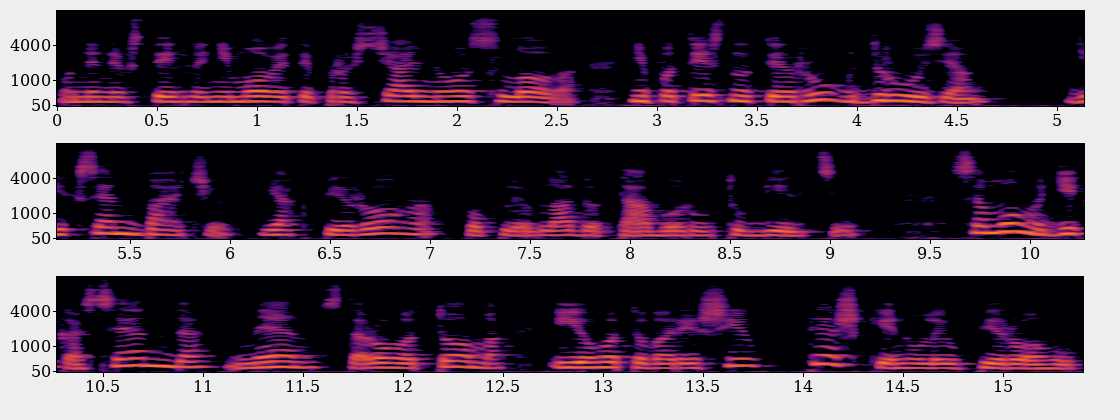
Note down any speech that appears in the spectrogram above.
Вони не встигли ні мовити прощального слова, ні потиснути рук друзям. Діксен бачив, як пірога попливла до табору тубільців. Самого Діка Сенда, Нен, старого Тома і його товаришів теж кинули в пірогу,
